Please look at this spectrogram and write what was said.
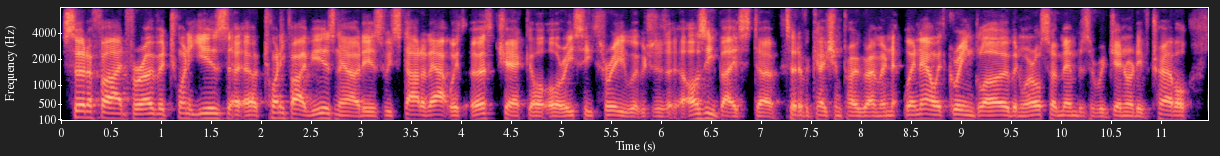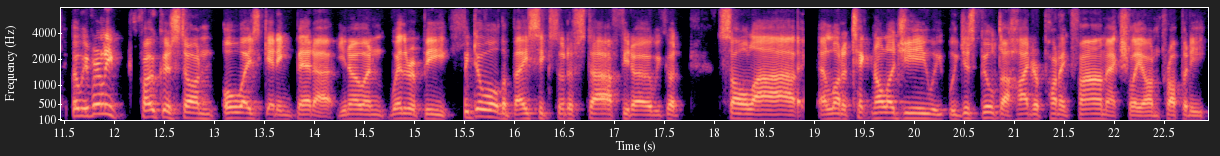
certified for over 20 years, uh, 25 years now it is. We started out with EarthCheck or, or EC3, which is an Aussie based uh, certification program. And we're now with Green Globe and we're also members of Regenerative Travel. But we've really focused on always getting better, you know, and whether it be, we do all the basic sort of stuff, you know, we've got solar, a lot of technology. We, we just built a hydroponic farm actually on property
